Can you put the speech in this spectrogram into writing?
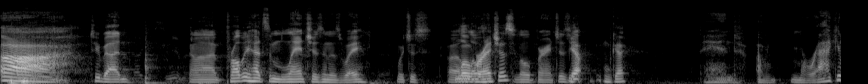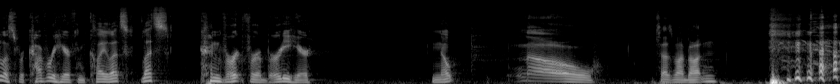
Ah, Too bad. Uh, probably had some lanches in his way, which is uh, Low branches? Low branches. yep. Yep. Okay. And a miraculous recovery here from Clay. Let's let's convert for a birdie here. Nope. No, says my button.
